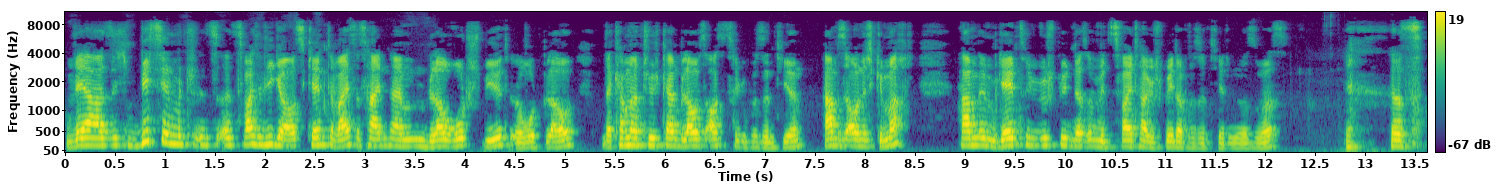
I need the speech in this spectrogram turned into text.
Wer sich ein bisschen mit äh, zweiter Liga auskennt, der weiß, dass Heidenheim Blau-Rot spielt, oder Rot-Blau. Da kann man natürlich kein blaues Auswärtstrikot präsentieren. Haben sie auch nicht gemacht haben im Game Trigger gespielt und das irgendwie zwei Tage später präsentiert oder sowas.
